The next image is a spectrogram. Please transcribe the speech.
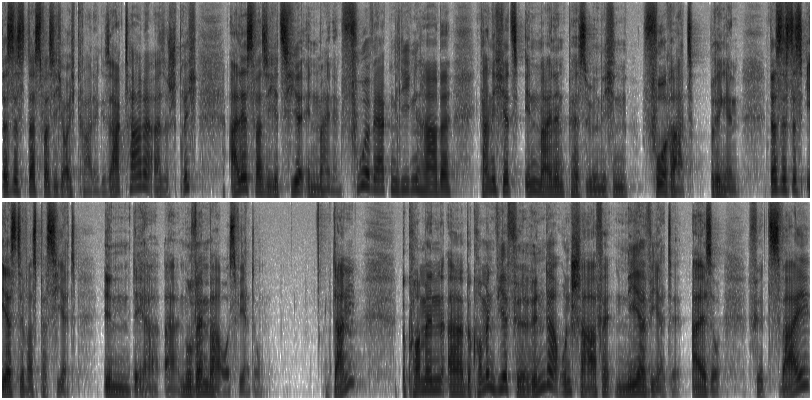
Das ist das, was ich euch gerade gesagt habe. Also sprich, alles, was ich jetzt hier in meinen Fuhrwerken liegen habe, kann ich jetzt in meinen persönlichen Vorrat bringen. Das ist das Erste, was passiert in der äh, November-Auswertung. Dann bekommen, äh, bekommen wir für Rinder und Schafe Nährwerte. Also für zwei,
